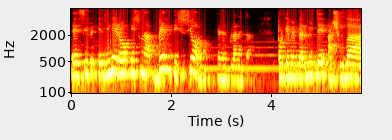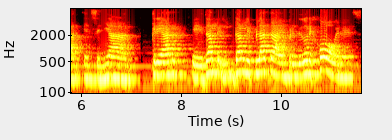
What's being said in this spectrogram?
Es decir, el dinero es una bendición en el planeta, porque me permite ayudar, enseñar, crear, eh, darle, darle plata a emprendedores jóvenes,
